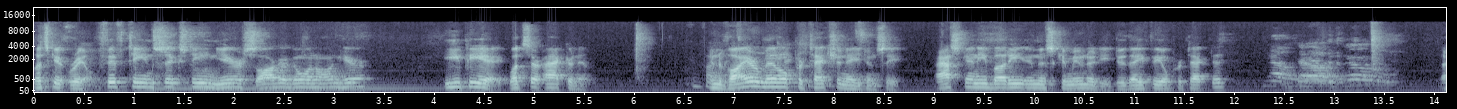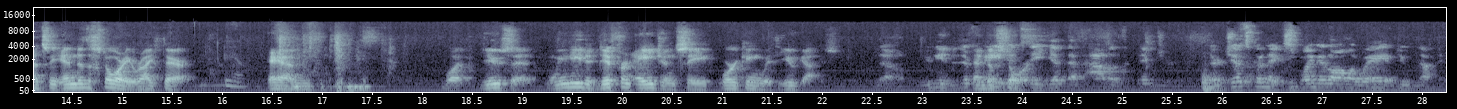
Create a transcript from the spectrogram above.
Let's get real. 15, 16 year saga going on here. EPA, what's their acronym? Environmental Protection Agency. Ask anybody in this community, do they feel protected? No. No. That's the end of the story right there. Yeah. And what you said, we need a different agency working with you guys. No, you need a different End of story. get them out of the picture. They're just gonna explain it all away and do nothing.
